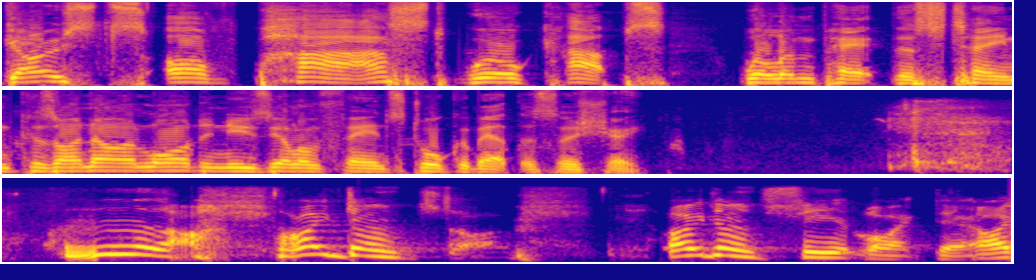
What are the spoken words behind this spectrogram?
ghosts of past World Cups will impact this team? Because I know a lot of New Zealand fans talk about this issue. I don't. I don't see it like that. I,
